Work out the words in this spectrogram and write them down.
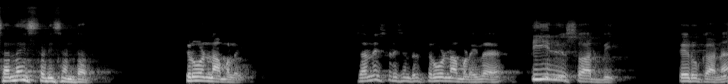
Chennai study centre. Tiruvannamalai. Chennai study centre திருவண்ணாமலையில் டிஎன்எஸ்ஆர்பி தேர்வுக்கான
